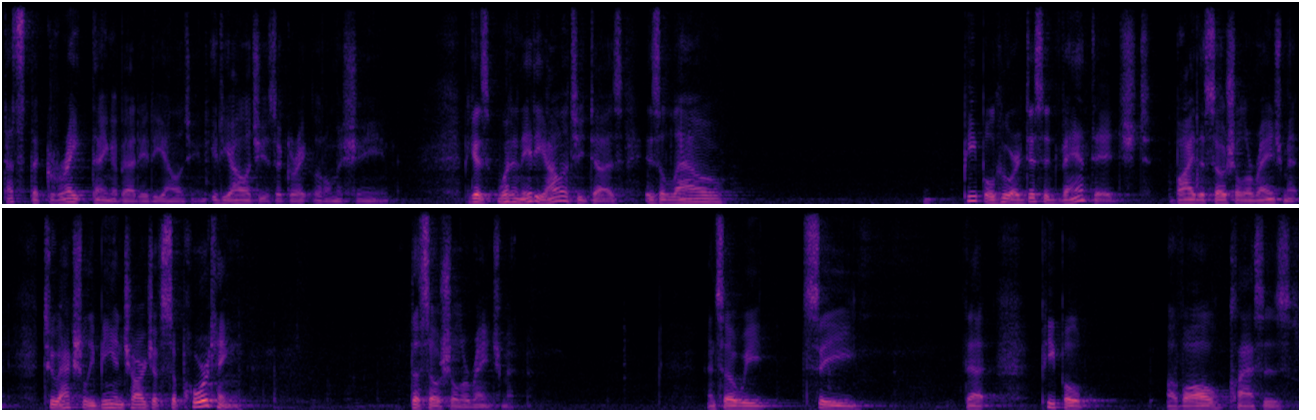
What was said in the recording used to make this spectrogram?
That's the great thing about ideology. And ideology is a great little machine. Because what an ideology does is allow people who are disadvantaged by the social arrangement to actually be in charge of supporting the social arrangement. And so we see that people of all classes,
